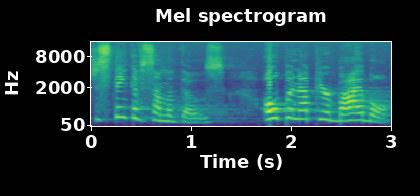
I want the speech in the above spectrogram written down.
Just think of some of those. Open up your Bible.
